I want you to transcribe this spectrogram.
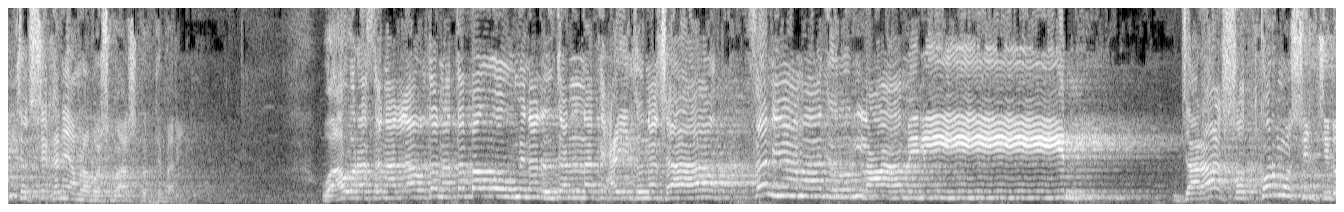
ইচ্ছা সেখানে আমরা বসবাস করতে পারি وأورثنا الأرض نتبوأ من الجنة حيث نشاء فنعم أجر العاملين যারা সৎকর্মশীল ছিল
